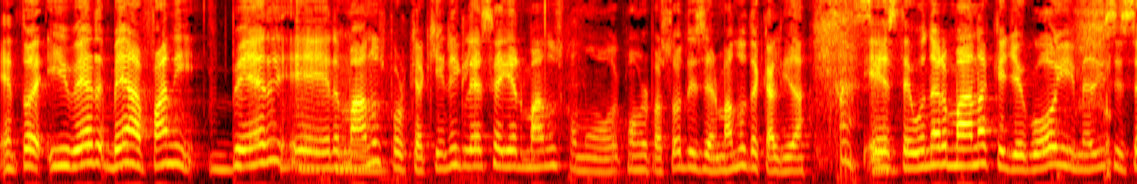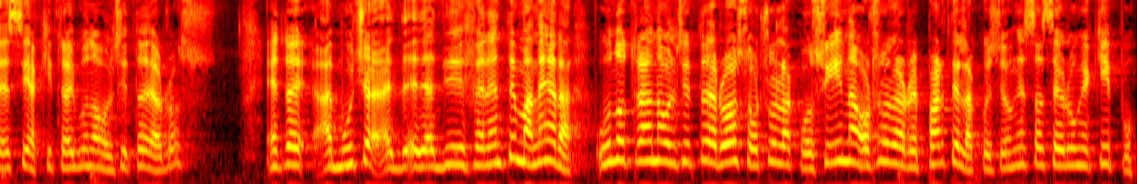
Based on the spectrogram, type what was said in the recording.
Entonces, y ver, vea, Fanny, ver eh, hermanos, porque aquí en la iglesia hay hermanos, como, como el pastor dice, hermanos de calidad. Ah, este, una hermana que llegó y me dice, Ceci, aquí traigo una bolsita de arroz. Entonces, hay muchas, de, diferente manera. Uno trae una bolsita de arroz, otro la cocina, otro la reparte. La cuestión es hacer un equipo.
